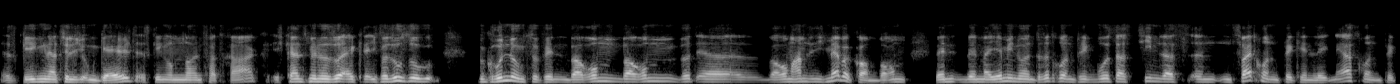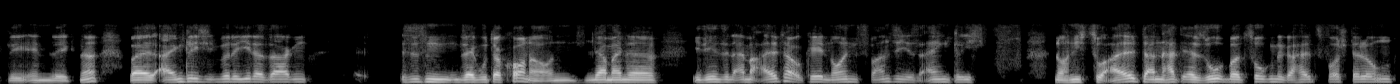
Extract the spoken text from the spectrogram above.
es ging natürlich um Geld, es ging um einen neuen Vertrag. Ich kann es mir nur so erklären. Ich versuche so Begründung zu finden, warum, warum wird er, warum haben sie nicht mehr bekommen? Warum, wenn, wenn Miami nur einen Drittrunden-Pick, wo ist das Team, das einen Zweitrunden-Pick hinlegt, einen Erstrunden-Pick hinlegt, ne? Weil eigentlich würde jeder sagen, es ist ein sehr guter Corner. Und ja, meine Ideen sind einmal Alter, okay, 29 ist eigentlich noch nicht zu alt, dann hat er so überzogene Gehaltsvorstellungen,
